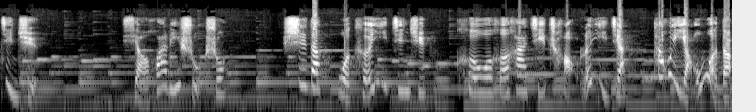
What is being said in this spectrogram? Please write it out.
进去。”小花梨鼠说：“是的，我可以进去，可我和哈奇吵了一架，它会咬我的。”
